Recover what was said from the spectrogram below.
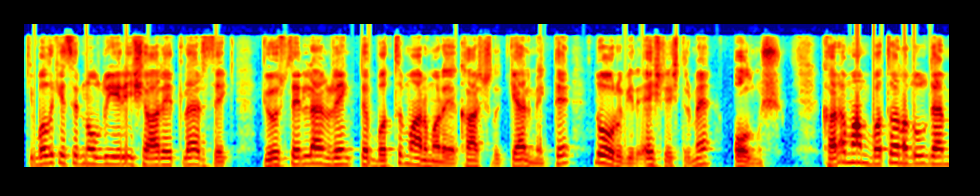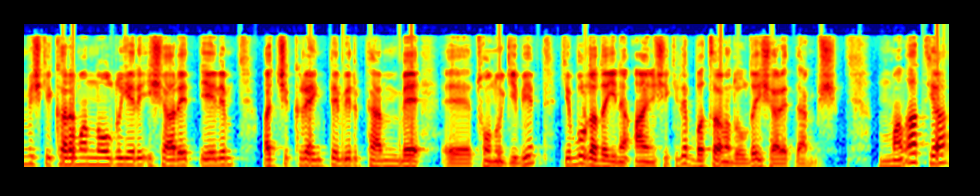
ki Balıkesir'in olduğu yeri işaretlersek gösterilen renkte Batı Marmara'ya karşılık gelmekte doğru bir eşleştirme olmuş. Karaman Batı Anadolu denmiş ki Karaman'ın olduğu yeri işaretleyelim. Açık renkte bir pembe e, tonu gibi ki burada da yine aynı şekilde Batı Anadolu'da işaretlenmiş. Malatya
